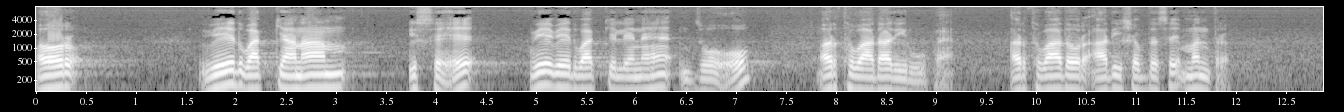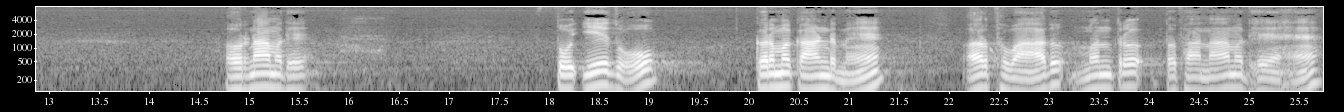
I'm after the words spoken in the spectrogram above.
और वेद वाक्यानाम इससे वे वेद वाक्य लेने हैं जो अर्थवादादि रूप है। अर्थवाद और आदि शब्द से मंत्र। और नामधेय। तो ये जो कर्मकांड में अर्थवाद, मंत्र तथा नामधेय हैं,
